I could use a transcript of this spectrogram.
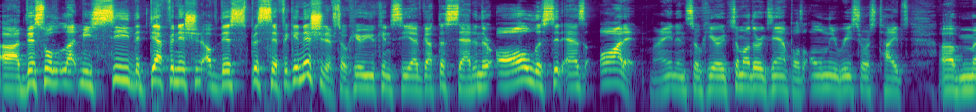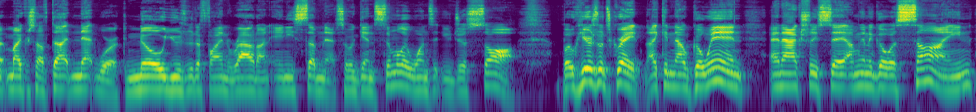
uh, this will let me see the definition of this specific initiative. So here you can see I've got the set, and they're all listed as audit, right? And so here are some other examples. Only resource types of Microsoft Network, no user-defined route on any subnet. So again, similar ones that you just saw. But here's what's great. I can now go in and actually say, I'm going to go assign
